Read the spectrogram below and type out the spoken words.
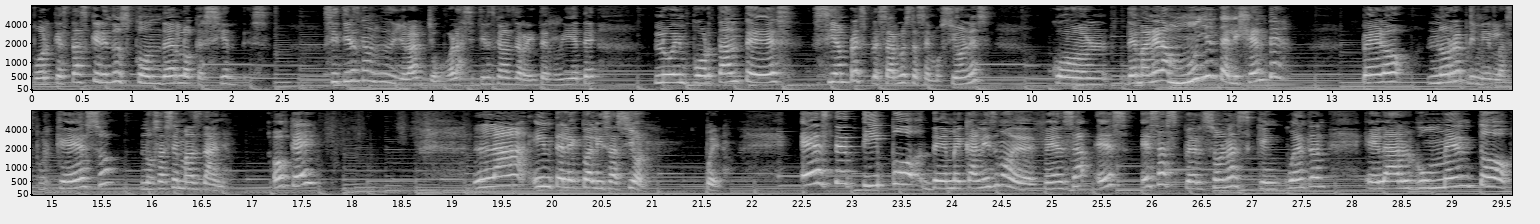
porque estás queriendo esconder lo que sientes. Si tienes ganas de llorar, llora. Si tienes ganas de reírte, ríete. Lo importante es siempre expresar nuestras emociones con, de manera muy inteligente, pero no reprimirlas, porque eso nos hace más daño. ¿Ok? La intelectualización. Bueno, este tipo de mecanismo de defensa es esas personas que encuentran el argumento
